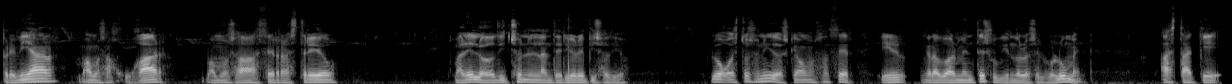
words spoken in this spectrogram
premiar, vamos a jugar, vamos a hacer rastreo, ¿vale? Lo dicho en el anterior episodio. Luego, estos sonidos que vamos a hacer, ir gradualmente subiéndolos el volumen, hasta que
